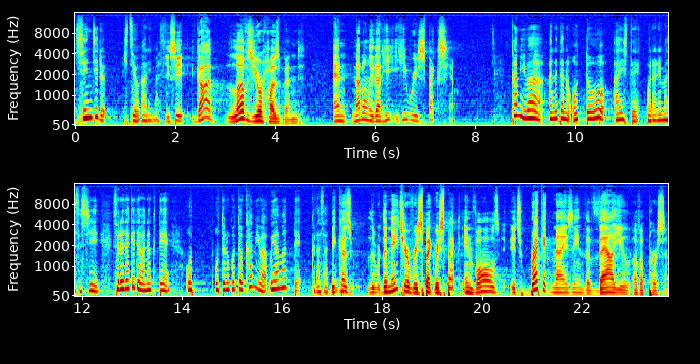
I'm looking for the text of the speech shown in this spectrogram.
信じる必要があります。You see, God loves your husband, and not only that, He, he respects him. 神はあなたの夫を愛しておられますしそれだけではなくてお夫のことを神は敬ってくださっています Because the, the nature of respect, respect involves, it's recognizing the value of a person.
